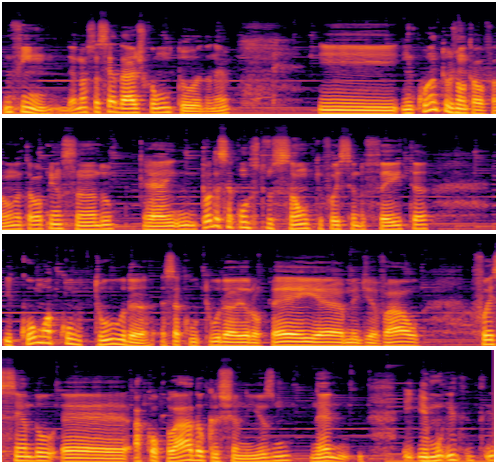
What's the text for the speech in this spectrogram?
enfim, da nossa sociedade como um todo, né? E enquanto o João estava falando, eu estava pensando é, em toda essa construção que foi sendo feita e como a cultura, essa cultura europeia, medieval, foi sendo é, acoplada ao cristianismo, né? E, e, e,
